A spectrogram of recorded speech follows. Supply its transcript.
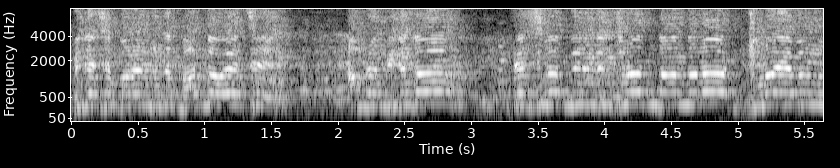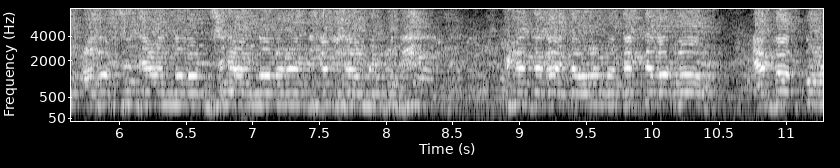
বিদেশে পলায়ন করতে বাধ্য হয়েছে। আমরা বিগত বেশিরভাগ বিরোধী চূড়ান্ত আন্দোলন জুলাই এবং আগস্টে যে আন্দোলন সেই আন্দোলনের দিকে যদি আমরা একটু দিক ফিরে তাকাই তাহলে আমরা দেখতে পারব একক কোন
